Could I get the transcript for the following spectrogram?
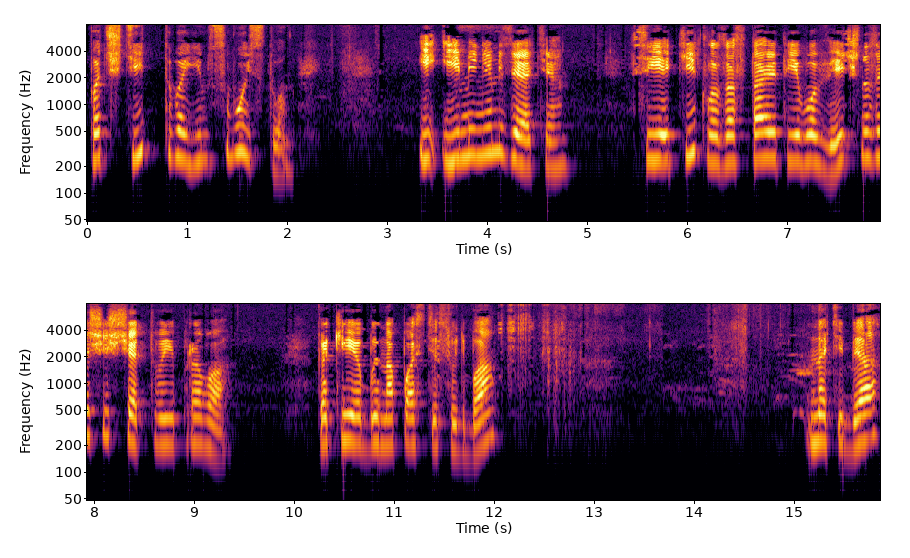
почтить твоим свойством и именем зятя. Сие титла заставит его вечно защищать твои права. Какие бы напасти судьба на тебя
